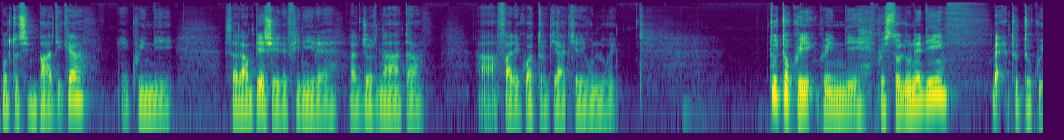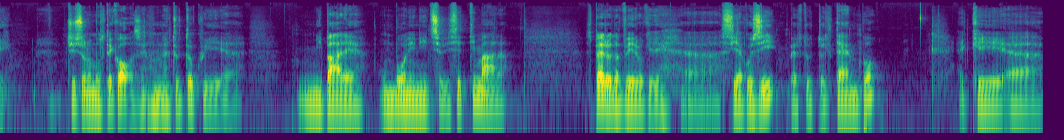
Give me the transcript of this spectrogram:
molto simpatica e quindi sarà un piacere finire la giornata a fare quattro chiacchiere con lui. Tutto qui, quindi questo lunedì, beh, tutto qui. Ci sono molte cose, non è tutto qui. Eh. Mi pare un buon inizio di settimana. Spero davvero che eh, sia così per tutto il tempo e che eh,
